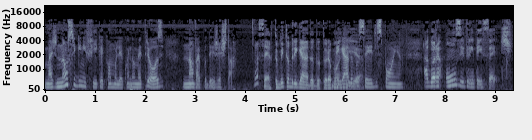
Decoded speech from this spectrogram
mas não significa que uma mulher com endometriose não vai poder gestar. Tá certo. Muito obrigada, doutora. Bom obrigada dia. a você. Disponha. Agora, 11h37.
